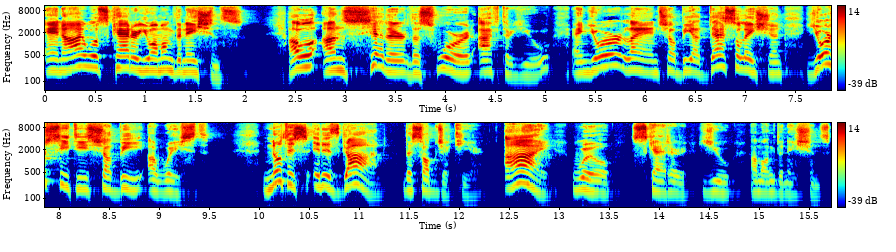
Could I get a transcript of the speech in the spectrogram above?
And I will scatter you among the nations I will unsettle the sword after you, and your land shall be a desolation, your cities shall be a waste. Notice it is God, the subject here. I will scatter you among the nations.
